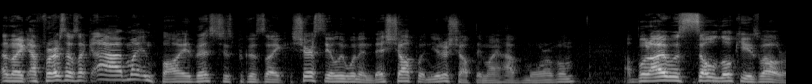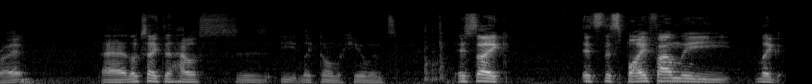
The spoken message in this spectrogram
And like at first I was like, ah, I mightn't buy this just because like sure it's the only one in this shop, but in the other shop they might have more of them. But I was so lucky as well, right? Uh, it looks like the house is eat like normal humans. It's like, it's the Spy Family like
